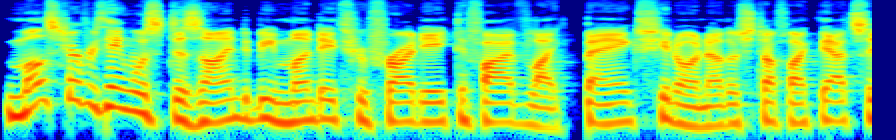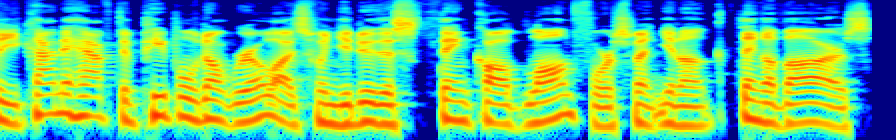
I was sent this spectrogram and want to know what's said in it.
most everything was designed to be Monday through Friday, eight to five, like banks, you know, and other stuff like that. So you kind of have to. People don't realize when you do this thing called law enforcement, you know, thing of ours.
